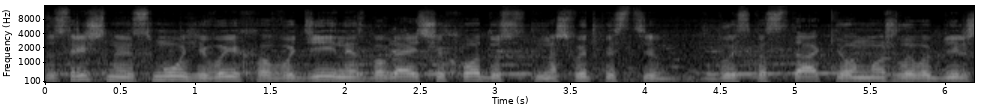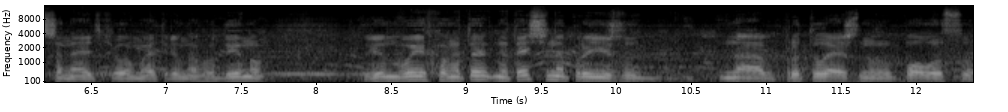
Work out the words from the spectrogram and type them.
Зустрічної смуги виїхав водій, не збавляючи ходу на швидкості близько 100 км, можливо більше навіть кілометрів на годину. Він виїхав не те, не те, що на проїжджу, на протилежну полосу.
